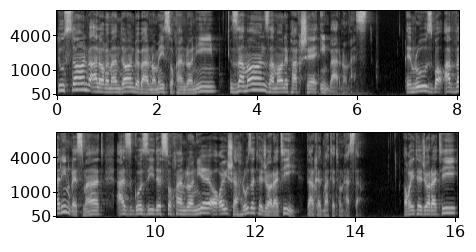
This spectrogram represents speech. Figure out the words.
دوستان و علاقمندان به برنامه سخنرانی زمان زمان پخش این برنامه است. امروز با اولین قسمت از گزیده سخنرانی آقای شهروز تجارتی در خدمتتون هستم آقای تجارتی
